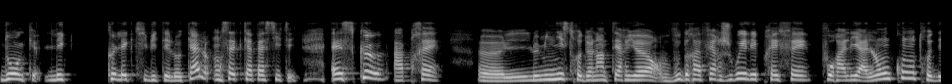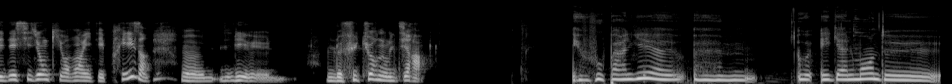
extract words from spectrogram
Donc, les collectivités locales ont cette capacité. Est-ce que après euh, le ministre de l'Intérieur voudra faire jouer les préfets pour aller à l'encontre des décisions qui auront été prises euh, Le futur nous le dira. Et vous parliez euh, également de,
